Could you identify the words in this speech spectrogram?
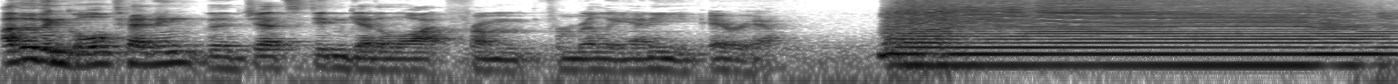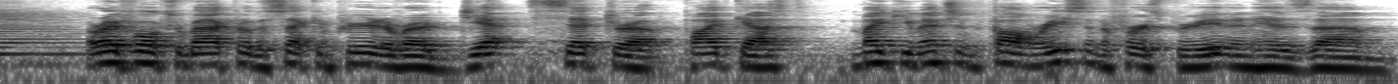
other than goaltending, the Jets didn't get a lot from, from really any area. All right, folks, we're back for the second period of our Jetcetera podcast. Mike, you mentioned Paul Maurice in the first period and his um,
